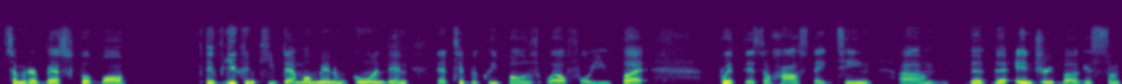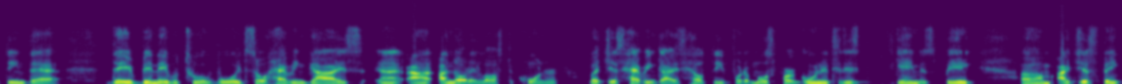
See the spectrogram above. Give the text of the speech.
some of their best football, if you can keep that momentum going, then that typically bodes well for you. But with this Ohio State team, um, the the injury bug is something that they've been able to avoid. So having guys, uh, I, I know they lost the corner, but just having guys healthy for the most part going into this game is big. Um, I just think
